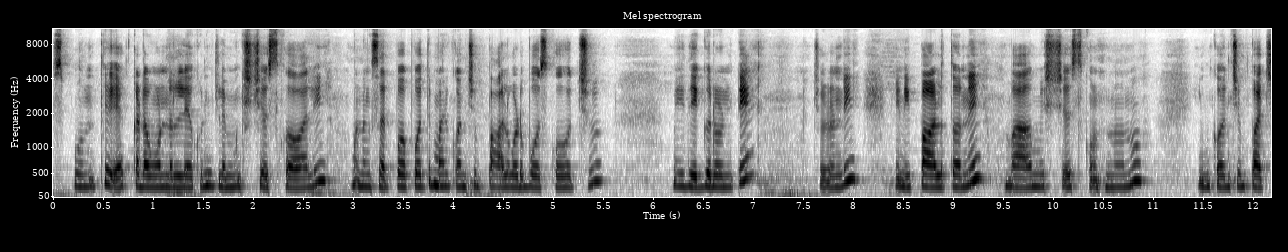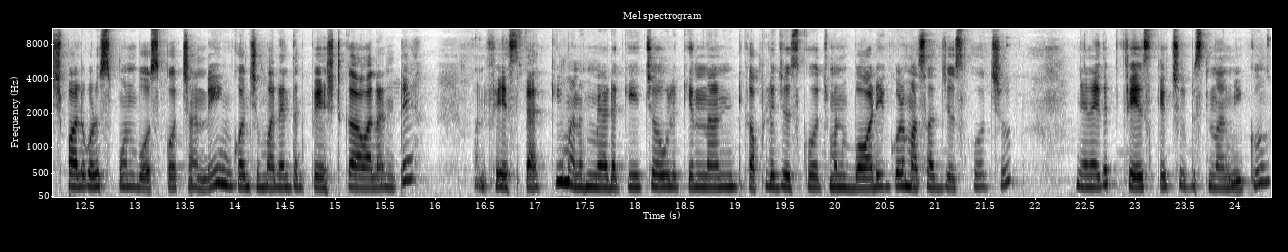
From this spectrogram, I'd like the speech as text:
స్పూన్తో ఎక్కడ ఉండలు లేకుండా ఇట్లా మిక్స్ చేసుకోవాలి. మనకు సరిపోతే మరి కొంచెం పాలు కూడా పోసుకోవచ్చు. మీ దగ్గర ఉంటే చూడండి. నేను ఈ పాలతోనే బాగా మిక్స్ చేసుకుంటున్నాను. ఇంకొంచెం పచ్చి పాలు కూడా స్పూన్ పోసుకోవచ్చు అండి ఇంకొంచెం మరింత పేస్ట్ కావాలంటే మన ఫేస్ ప్యాక్కి మన మెడకి చెవుల కింద అన్నిటికి అప్లై చేసుకోవచ్చు. మన బాడీకి కూడా మసాజ్ చేసుకోవచ్చు. నేనైతే ఫేస్కి చూపిస్తున్నాను మీకు.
